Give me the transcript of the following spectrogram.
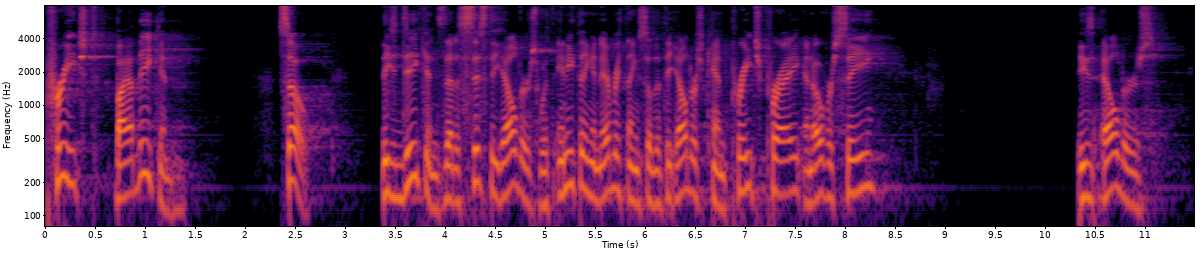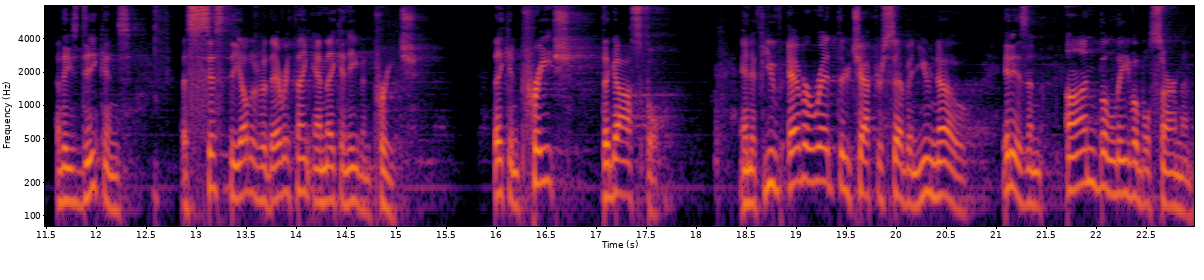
Preached by a deacon. So, these deacons that assist the elders with anything and everything so that the elders can preach, pray, and oversee, these elders, these deacons, assist the elders with everything, and they can even preach. They can preach the gospel. And if you've ever read through chapter 7, you know it is an unbelievable sermon.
